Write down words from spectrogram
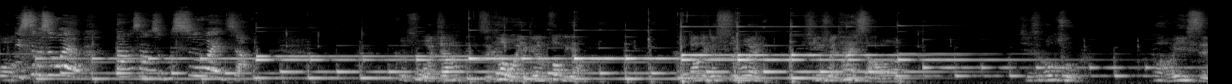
我你是不是为了当上什么侍卫长？可是我家只靠我一个人奉养，我当一个侍卫，薪水太少了。其实公主，不好意思，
